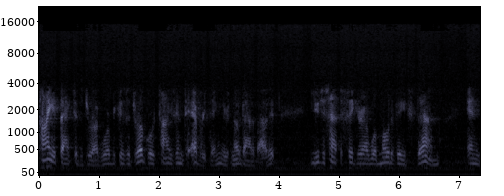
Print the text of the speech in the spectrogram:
tie it back to the drug war because the drug war ties into everything. There's no doubt about it. You just have to figure out what motivates them and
